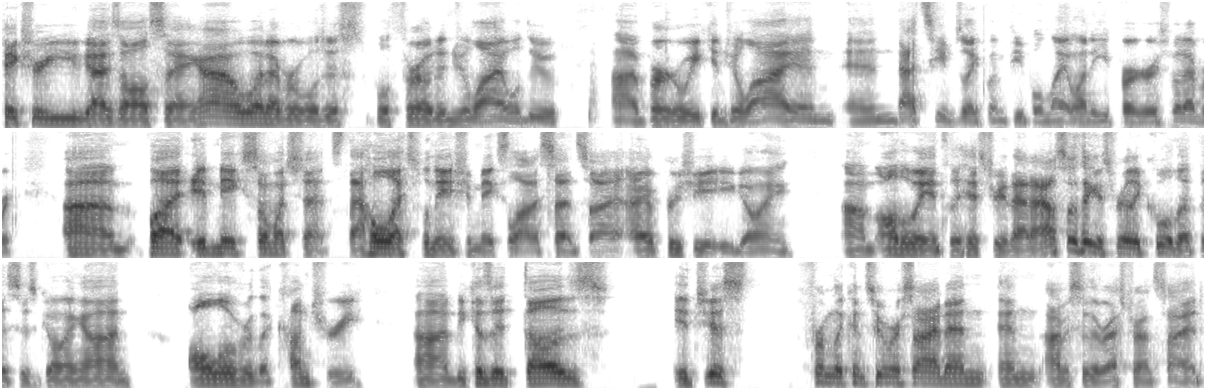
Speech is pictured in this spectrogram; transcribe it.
picture you guys all saying, "Oh, whatever. We'll just we'll throw it in July. We'll do uh, Burger Week in July," and and that seems like when people might want to eat burgers, whatever. Um, but it makes so much sense. That whole explanation makes a lot of sense. So I, I appreciate you going um, all the way into the history of that. I also think it's really cool that this is going on all over the country uh, because it does it just from the consumer side and and obviously the restaurant side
